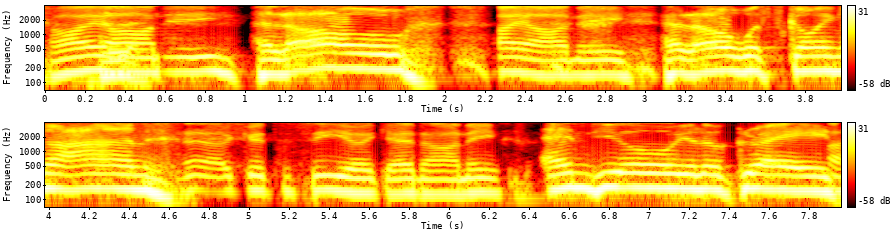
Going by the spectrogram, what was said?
Hi, Hello. Arnie. Hello. Hi, Arnie. Hello. What's going on? Yeah, good to see you again, Arnie. And you, you look great. Ah,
